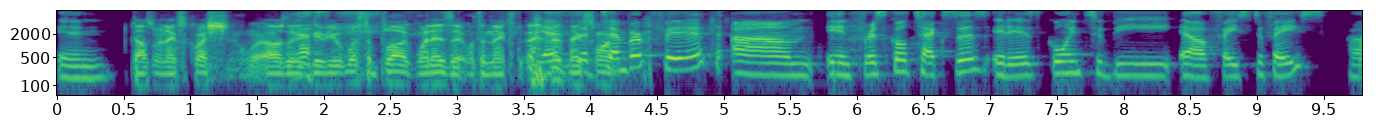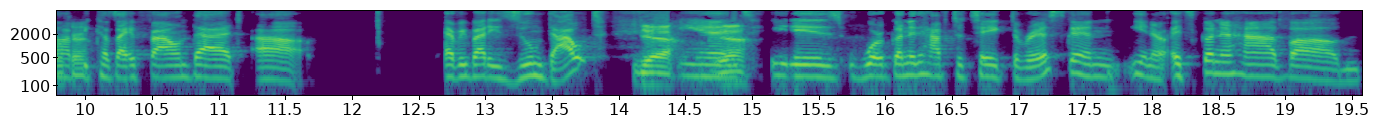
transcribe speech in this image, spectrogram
in that was my next question i was going to yes. give you what's the plug when is it what's the next yes next september one? 5th um, in frisco texas it is going to be face to face because i found that uh, everybody zoomed out yeah and yeah. it is we're going to have to take the risk and you know it's going to have um,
